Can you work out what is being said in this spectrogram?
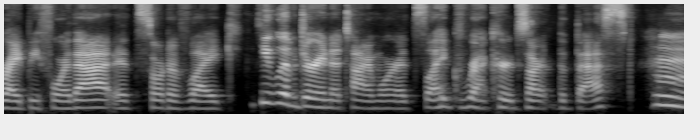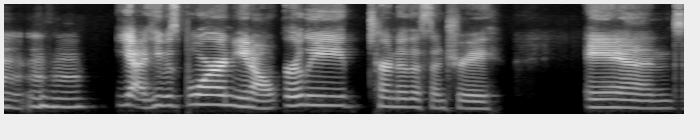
right before that. It's sort of like he lived during a time where it's like records aren't the best. Mm, mm-hmm. Yeah, he was born, you know, early turn of the century. And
